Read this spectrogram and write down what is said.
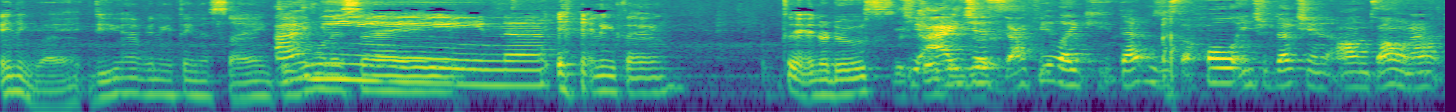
Anyway, do you have anything to say? Do I you want to uh, say anything to introduce? Yeah, I just. I feel like that was just a whole introduction on its own. I don't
